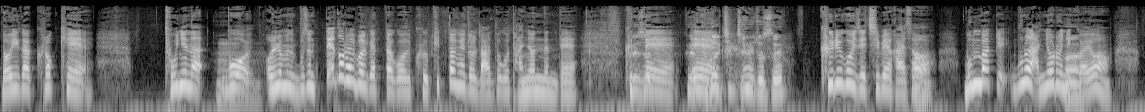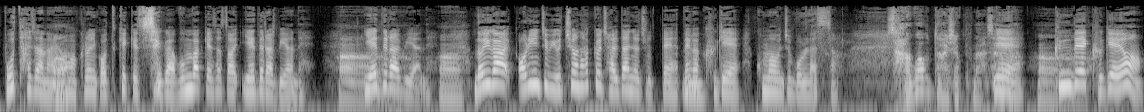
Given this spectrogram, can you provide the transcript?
너희가 그렇게 돈이나 뭐 음. 얼려면 무슨 떼돌을 벌겠다고 그 핏덩이들 놔두고 다녔는데 그때 그래서, 그래서 예. 그걸 칭찬해 줬어요? 그리고 이제 집에 가서 어. 문 밖에 문을 안 열으니까요. 어. 못 하잖아요. 어. 그러니까 어떻게 했겠어 제가 문 밖에 서서 얘들아 미안해. 아. 얘들아 미안해. 아. 너희가 어린이집 유치원 학교 잘 다녀줄 때 내가 음. 그게 고마운 줄 몰랐어. 사과부터 하셨구나. 사과. 예. 아. 근데 그게요.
